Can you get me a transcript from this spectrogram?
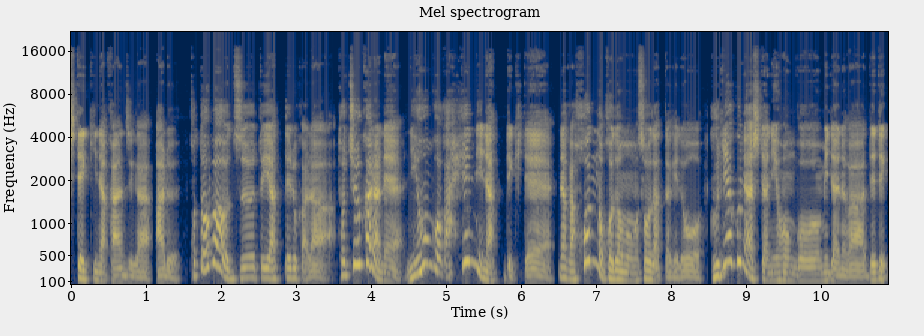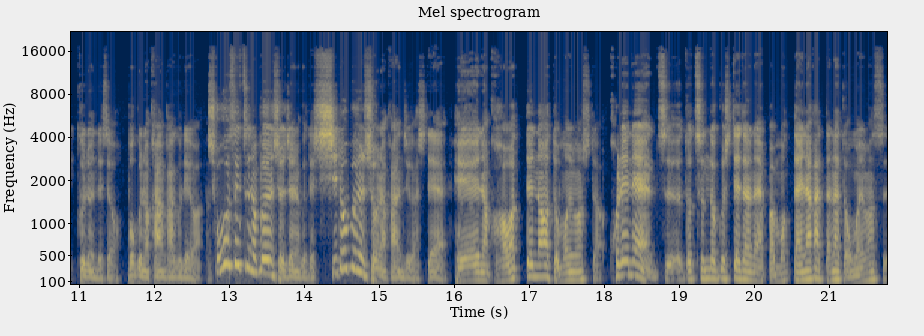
詩的な感じがある。言葉をずっとやってるから、途中からね、日本語が変になってきて、なんか本の子供もそうだったけど、ぐにゃぐにゃした日本語みたいのが出てくるんですよ。僕の感覚では。小説の文章じゃなくて、白文章な感じがして、へえ、なんか変わってんなと思いました。これね、ずっと積んどくしてたのはやっぱもったいなかったなと思います。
